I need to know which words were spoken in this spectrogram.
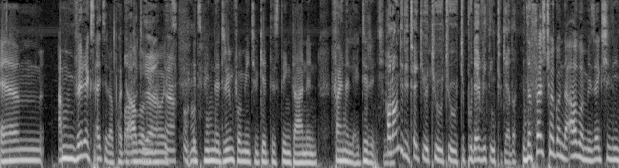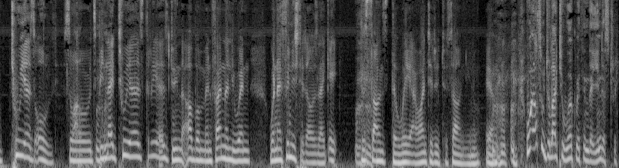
um I'm very excited about, the About it, album, yeah, you know, yeah, it's it's been a dream for me to get this thing done and finally I did it. How know. long did it take you to to to put everything together? The first track on the album is actually two years old. So Wow. it's been like two years, three years doing the album, and finally when when I finished it, I was like, "Hey, this sounds the way I wanted it to sound." You know? Yeah. Who else would you like to work with in the industry?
